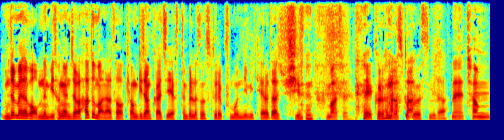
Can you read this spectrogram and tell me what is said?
운전 면허가 없는 미성년자가 하도 많아서 경기장까지 에스턴 빌라 선수들의 부모님이 데려다 주시는 맞아요. 네, 그런 모습도 보였습니다. 네, 참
